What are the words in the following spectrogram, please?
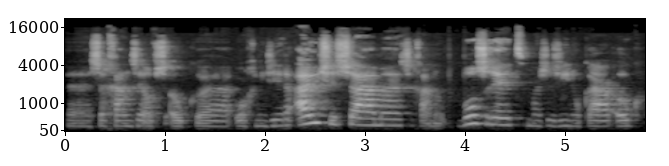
Uh, ze gaan zelfs ook uh, organiseren uitjes samen. Ze gaan op bosrit, maar ze zien elkaar ook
